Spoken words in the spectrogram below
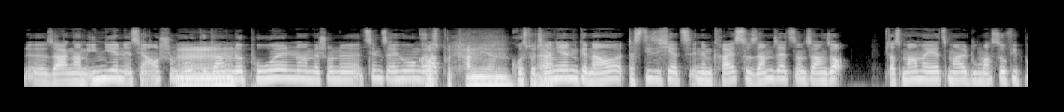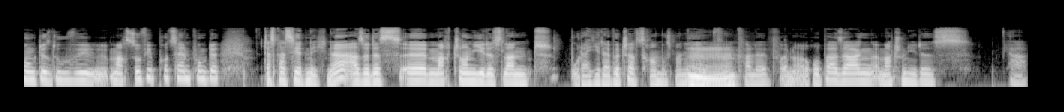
äh, sagen haben, Indien ist ja auch schon mm. hochgegangen, ne? Polen haben wir schon eine Zinserhöhung Großbritannien. gehabt. Großbritannien, ja. genau, dass die sich jetzt in einem Kreis zusammensetzen und sagen, so, das machen wir jetzt mal, du machst so viel Punkte, du machst so viel Prozentpunkte. Das passiert nicht, ne? Also das äh, macht schon jedes Land oder jeder Wirtschaftsraum, muss man ja mhm. im Falle von Europa sagen, macht schon jedes, ja,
